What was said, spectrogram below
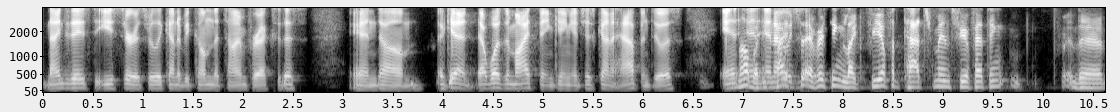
90 days to easter has really kind of become the time for exodus and um again that wasn't my thinking it just kind of happened to us and no, but and, and I would, everything like free of attachments free of everything the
